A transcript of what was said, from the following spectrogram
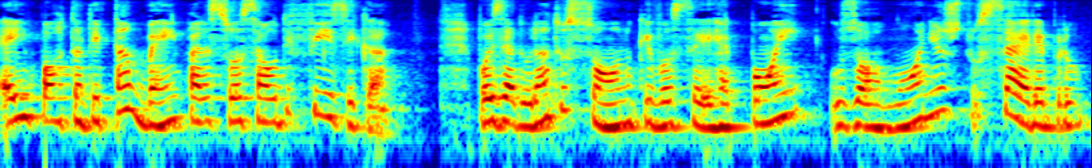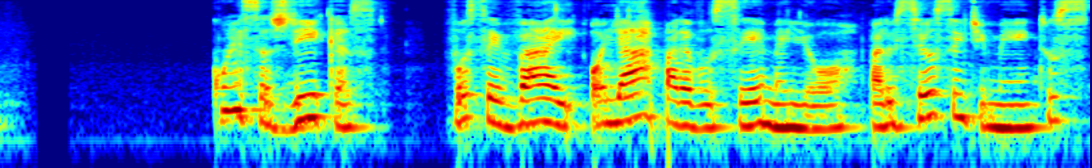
é importante também para a sua saúde física, pois é durante o sono que você repõe os hormônios do cérebro. Com essas dicas, você vai olhar para você melhor, para os seus sentimentos,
